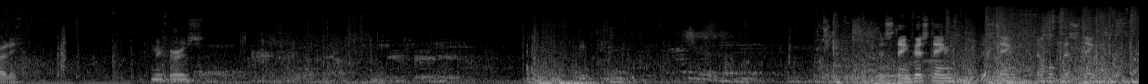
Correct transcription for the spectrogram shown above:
Ready? Me first. Fisting, fisting, fisting, double fisting.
